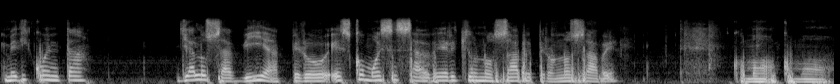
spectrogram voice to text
me di cuenta, ya lo sabía, pero es como ese saber que uno sabe pero no sabe, como, como,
